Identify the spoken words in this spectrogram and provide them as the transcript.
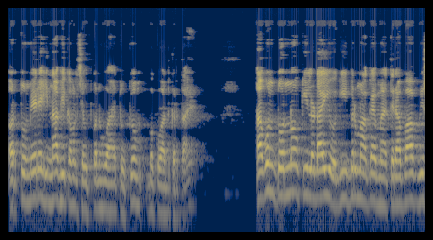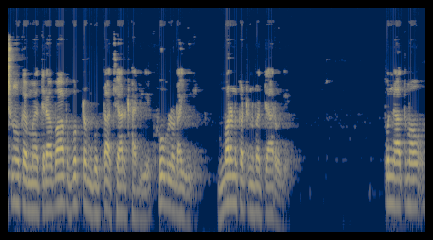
और तू मेरे ही नाभि कमल से उत्पन्न हुआ है, तू क्यों बकवाद करता है? अब उन दोनों की लड़ाई होगी, ब्रह्मा कह, मैं तेरा बाप, विष्णु कह, मैं तेरा बाप गुट्टम गुट्टा हथियार ठा लिए, खूब लड़ाई हुई, मरण कटन पर तैयार हो गए। पुण्यात्माओं,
